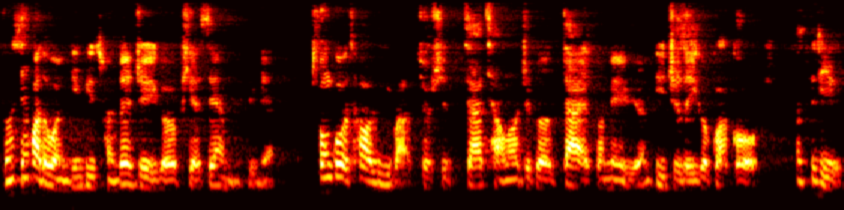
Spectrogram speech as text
中心化的稳定币存在这个 PSM 里面。通过套利吧，就是加强了这个贷和美元币值的一个挂钩。那自己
